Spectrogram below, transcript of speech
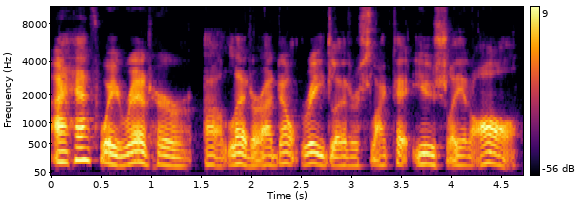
I halfway read her uh, letter. I don't read letters like that usually at all.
